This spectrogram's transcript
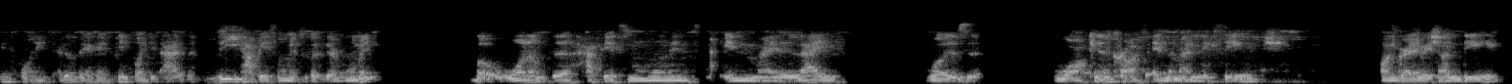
pinpoint. I don't think I can pinpoint it as the happiest moment because there are moments. But one of the happiest moments in my life was walking across Edna Manley stage on graduation day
